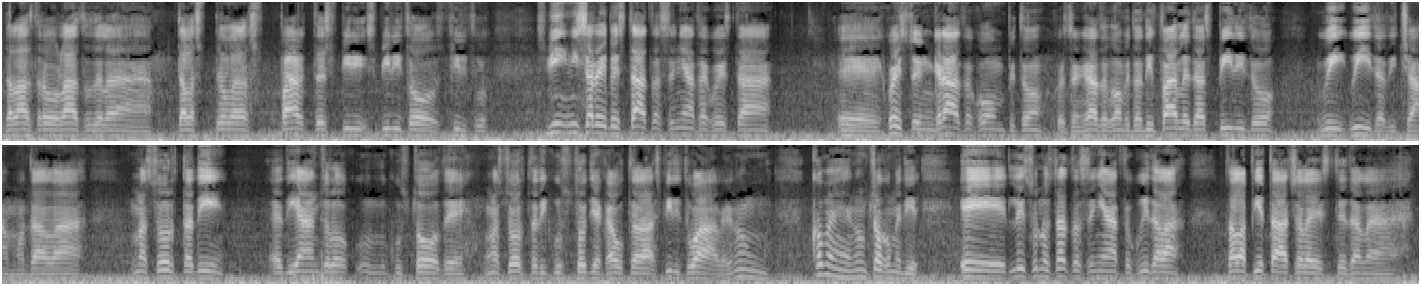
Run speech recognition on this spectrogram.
dall'altro lato della, dalla, dalla parte spiri, spirito, spirito, mi, mi sarebbe stata assegnata questa eh, questo ingrato compito, questo ingrato compito di farle da spirito guida, diciamo, dalla, una sorta di, eh, di, angelo custode, una sorta di custodia cautelare spirituale, non, come, non so come dire. E le sono stato assegnato qui dalla, dalla pietà celeste, dal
